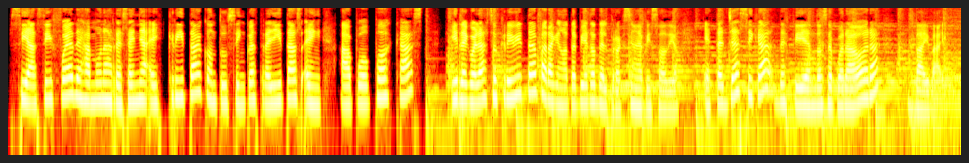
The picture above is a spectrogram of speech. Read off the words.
Si así fue, déjame una reseña escrita con tus 5 estrellitas en Apple Podcast. Y recuerda suscribirte para que no te pierdas del próximo episodio. Esta es Jessica despidiéndose por ahora. Bye bye.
